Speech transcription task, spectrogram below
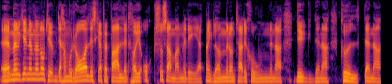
Eh, mm. men vi kan nämna något, det här moraliska förfallet har ju också samman med det, att man glömmer de traditionerna, dygderna, kulterna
